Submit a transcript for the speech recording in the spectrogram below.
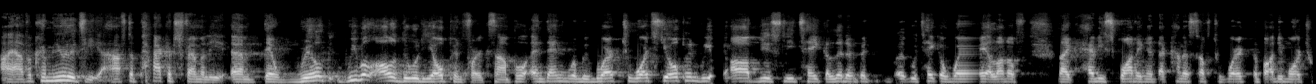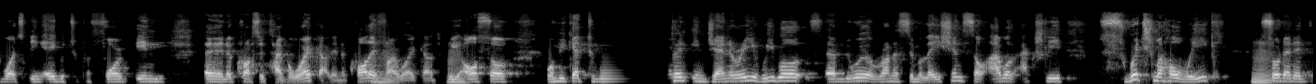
I have a community. I have the package family. Um, there will be, we will all do the open, for example, and then when we work towards the open, we obviously take a little bit. Uh, we take away a lot of like heavy squatting and that kind of stuff to work the body more towards being able to perform in in a CrossFit type of workout, in a qualifier mm-hmm. workout. We mm-hmm. also, when we get to open in January, we will um, we will run a simulation. So I will actually switch my whole week mm. so that it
